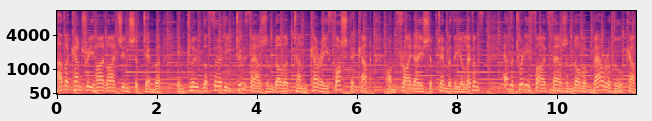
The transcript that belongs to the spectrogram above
Other country highlights in September include the $32,000 Tuncurry Forster Cup on Friday, September the 11th, and the $25,000 Bowraville Cup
